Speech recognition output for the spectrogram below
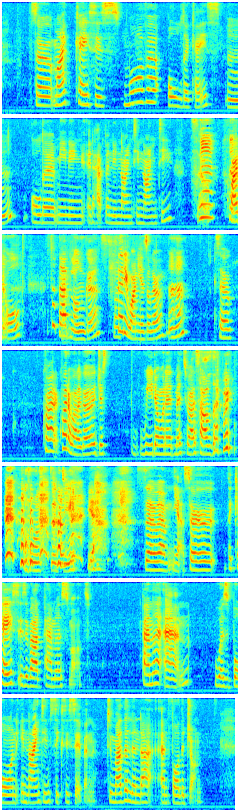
So my case is more of an older case. Mm. Older meaning it happened in 1990, so quite old. It's not that longer. It's like, 31 years ago. uh-huh. So quite quite a while ago. It just we don't want to admit to ourselves that we Almost 30. yeah. So um, yeah. So the case is about Pamela Smart. Pamela Ann was born in 1967 to mother Linda and father John.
